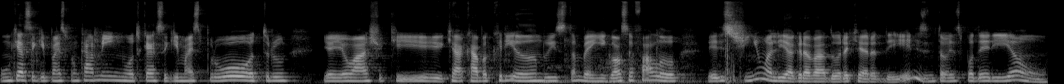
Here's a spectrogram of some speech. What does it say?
um quer seguir mais pra um caminho, o outro quer seguir mais pro outro. E aí eu acho que, que acaba criando isso também. Igual você falou, eles tinham ali a gravadora que era deles, então eles poderiam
